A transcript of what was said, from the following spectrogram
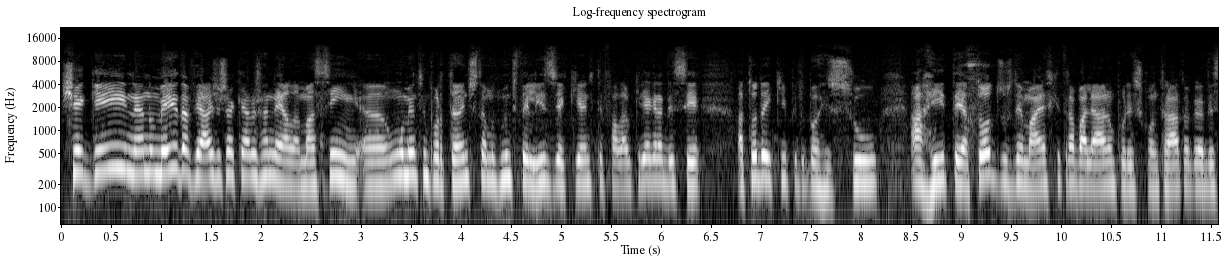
cheguei, né, no meio da viagem já quero janela, mas sim, é, um momento importante, estamos muito felizes e aqui antes de falar, eu queria agradecer a toda a equipe do Banrisul, a Rita e a todos os demais que trabalharam por esse contrato, agradecer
